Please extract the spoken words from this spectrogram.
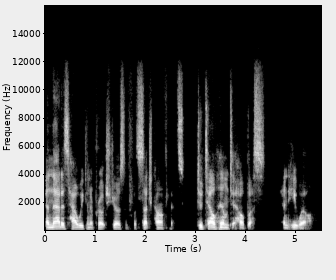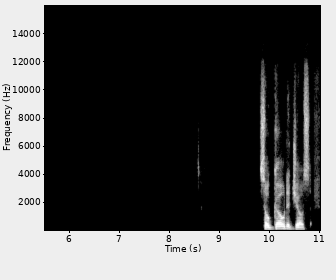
And that is how we can approach Joseph with such confidence to tell him to help us, and he will. So go to Joseph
